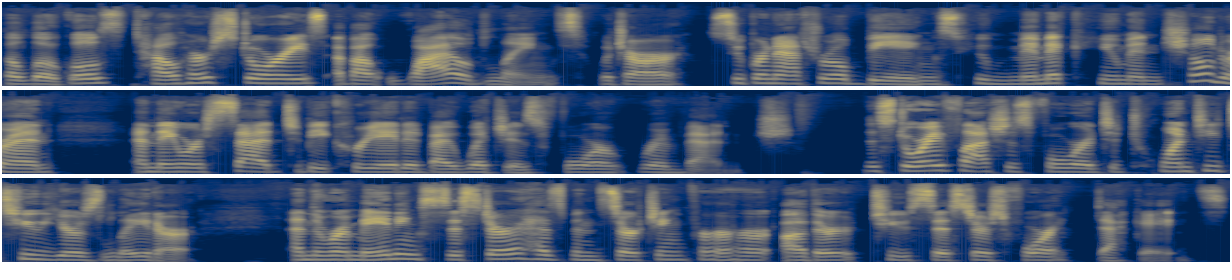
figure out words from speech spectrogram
The locals tell her stories about wildlings, which are supernatural beings who mimic human children, and they were said to be created by witches for revenge. The story flashes forward to 22 years later, and the remaining sister has been searching for her other two sisters for decades.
